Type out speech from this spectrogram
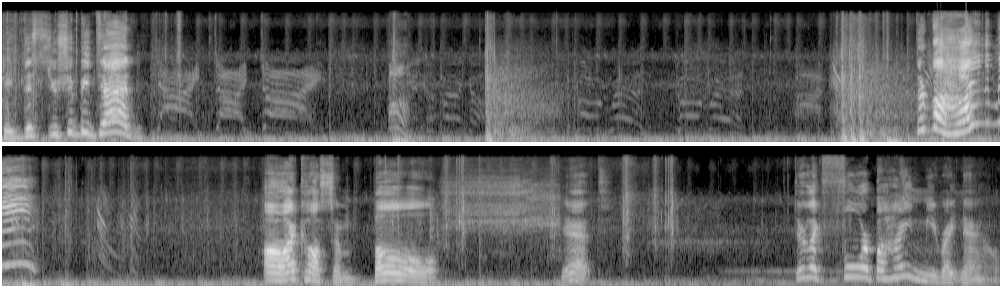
Hey, this you should be dead. Behind me? Oh, I call some bull shit. They're like four behind me right now.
